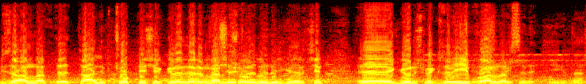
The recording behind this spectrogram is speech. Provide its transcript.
bize anlattı. Talip çok teşekkür ederim vermiş teşekkür olduğun ederim. bilgiler için. Ee, görüşmek üzere, iyi fuarlar. Görüşmek üzere. İyi günler.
